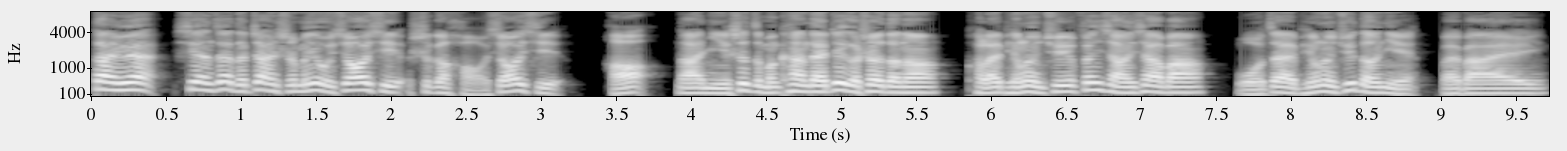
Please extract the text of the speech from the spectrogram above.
但愿现在的暂时没有消息是个好消息。好，那你是怎么看待这个事儿的呢？快来评论区分享一下吧，我在评论区等你，拜拜。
